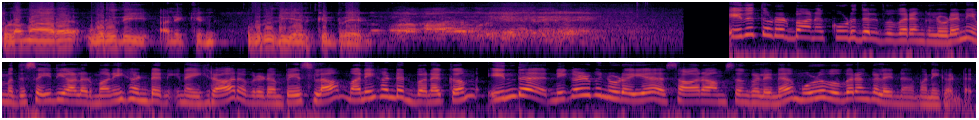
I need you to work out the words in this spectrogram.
உளமாற உறுதி அளிக்கின் உறுதி ஏற்கின்றேன். இது தொடர்பான கூடுதல் விவரங்களுடன் எமது செய்தியாளர் மணிகண்டன் இணைகிறார். அவரிடம் பேசலாம். மணிகண்டன் வணக்கம். இந்த நிகழ்வினுடைய சாராம்சங்கள் என்ன? முழு விவரங்கள் என்ன மணிகண்டன்?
